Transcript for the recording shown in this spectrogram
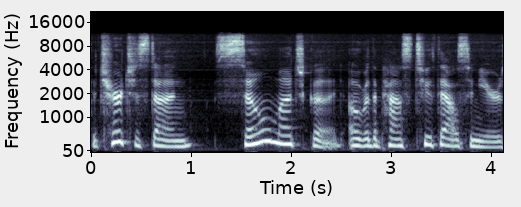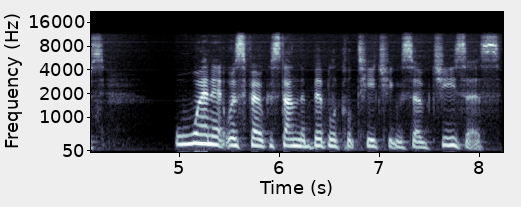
The church has done so much good over the past 2,000 years when it was focused on the biblical teachings of Jesus,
